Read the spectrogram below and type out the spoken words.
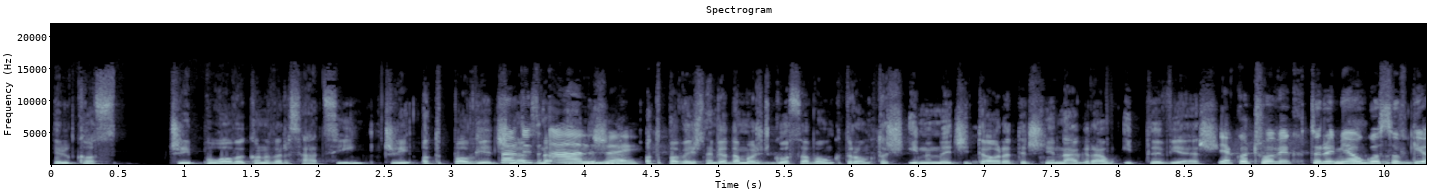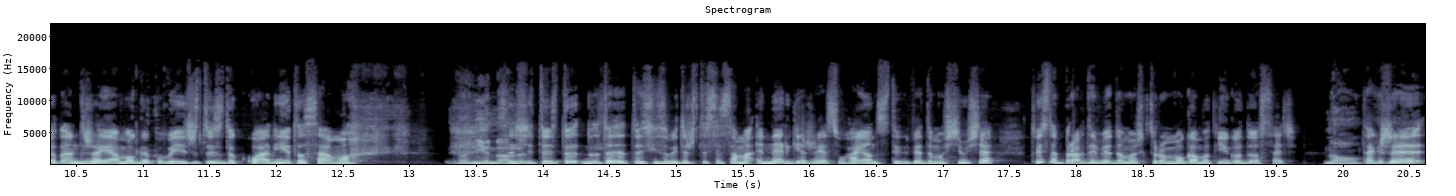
tylko, z, czyli połowę konwersacji, czyli odpowiedź na, na, na, odpowiedź na wiadomość głosową, którą ktoś inny ci teoretycznie nagrał i ty wiesz. Jako człowiek, który miał głosówki od Andrzeja, mogę powiedzieć, że to jest dokładnie to samo. No nie no, W sensie to, jest, to, to, to jest niesamowite, że to jest ta sama energia, że ja słuchając tych wiadomości myślę, to jest naprawdę wiadomość, którą mogłam od niego dostać. no, Także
